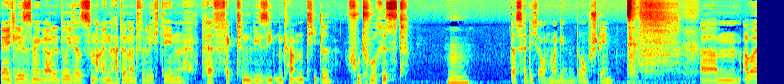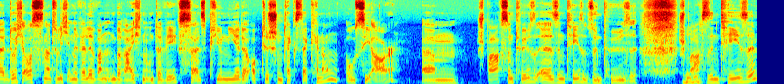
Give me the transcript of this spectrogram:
Ja, ich lese es mir gerade durch. Also zum einen hat er natürlich den perfekten Visitenkartentitel, Futurist. Mhm. Das hätte ich auch mal gerne draufstehen. ähm, aber durchaus natürlich in relevanten Bereichen unterwegs als Pionier der optischen Texterkennung, OCR. Ähm, Sprachsynthese, äh, Synthese, Synthese, Sprachsynthese,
